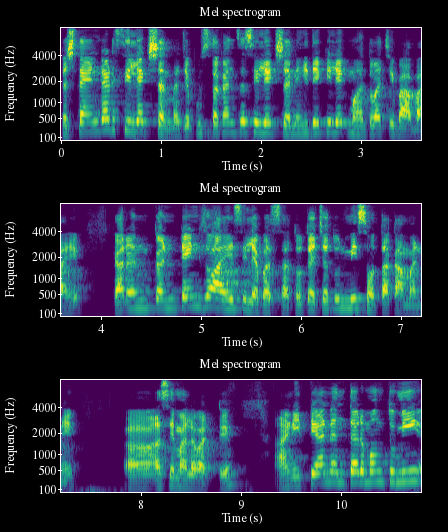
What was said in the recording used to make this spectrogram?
तर स्टँडर्ड सिलेक्शन म्हणजे पुस्तकांचं सिलेक्शन ही देखील एक महत्वाची बाब आहे. कारण कंटेंट जो आहे सिलेबसचा तो त्याच्यातून मी स्वतः कामाने. असे मला वाटते. आणि त्यानंतर मग तुम्ही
